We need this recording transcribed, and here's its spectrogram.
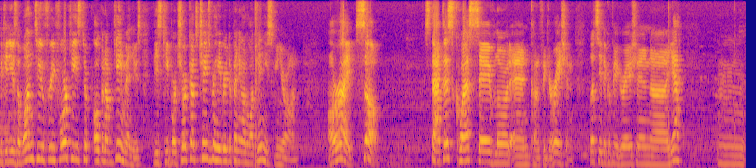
You can use the 1, 2, 3, 4 keys to open up game menus. These keyboard shortcuts change behavior depending on what menu screen you're on. Alright, so, status, quest, save, load, and configuration. Let's see the configuration, uh, yeah. Mm,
